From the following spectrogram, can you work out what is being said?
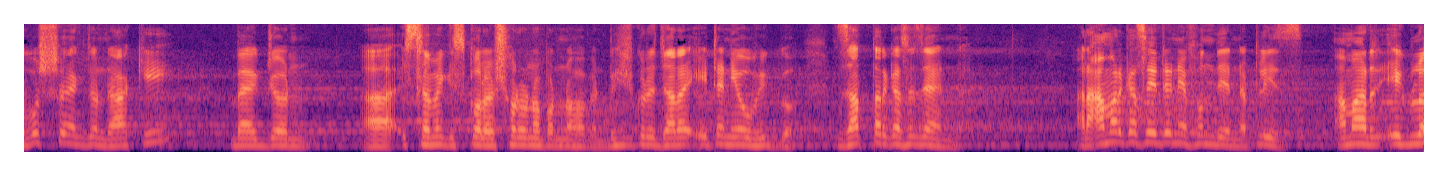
অবশ্যই একজন রাকি বা একজন ইসলামিক স্কলার শরণাপন্ন হবেন। বিশেষ করে যারা এটা নিয়ে অভিজ্ঞ যাত্রার কাছে যায় না। আর আমার কাছে এটা নিয়ে ফোন দিয়েন না, প্লিজ। আমার এগুলো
